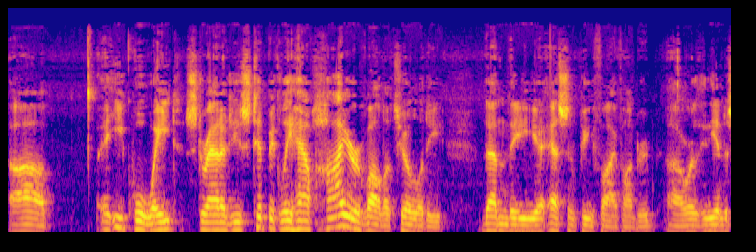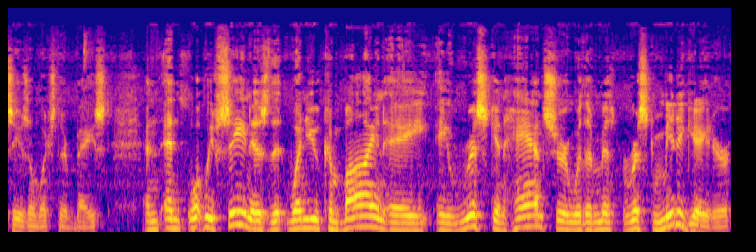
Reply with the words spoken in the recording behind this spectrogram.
uh, equal weight strategies typically have higher volatility than the S&P 500 uh, or the indices on which they're based. And and what we've seen is that when you combine a, a risk enhancer with a risk mitigator,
